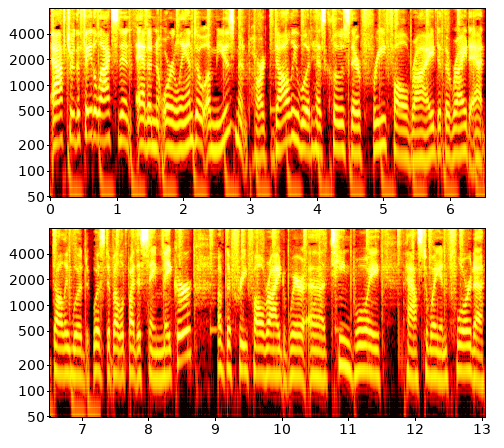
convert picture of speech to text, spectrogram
After the fatal accident at an Orlando amusement park, Dollywood has closed their free fall ride. The ride at Dollywood was developed by the same maker of the free fall ride where a teen boy passed away in Florida.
